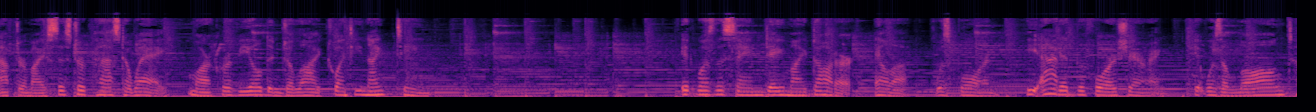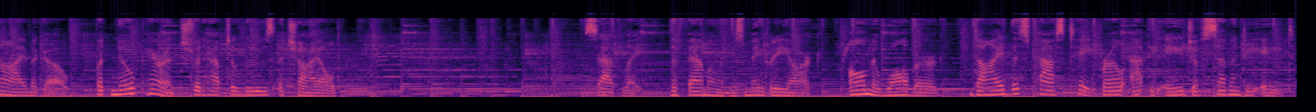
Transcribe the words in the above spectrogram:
after my sister passed away, Mark revealed in July 2019. It was the same day my daughter, Ella, was born, he added before sharing, it was a long time ago, but no parent should have to lose a child. Sadly, the family's matriarch, Alma Wahlberg, died this past April at the age of 78.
